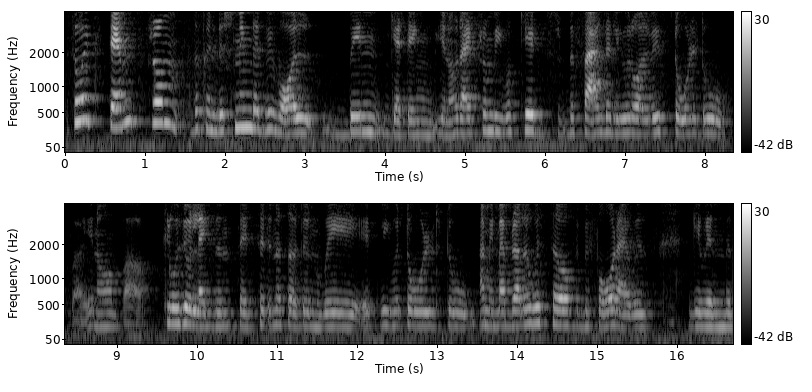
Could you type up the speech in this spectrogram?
So it stems from the conditioning that we've all been getting, you know, right from we were kids. The fact that we were always told to, uh, you know. Uh, close your legs and sit sit in a certain way. It, we were told to i mean my brother was served before i was given the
